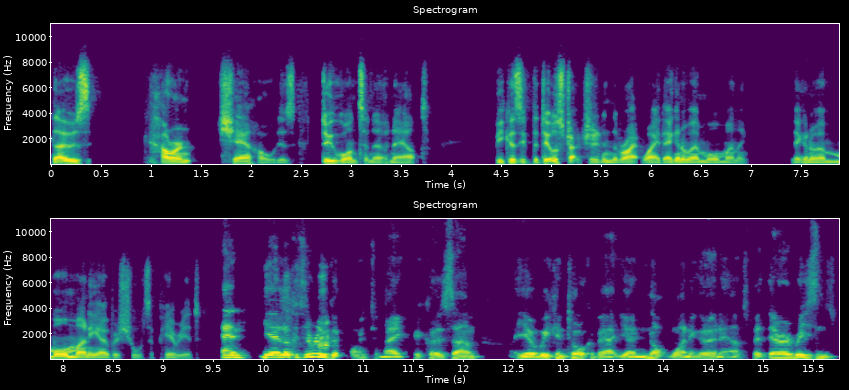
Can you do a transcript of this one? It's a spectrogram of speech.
those current shareholders do want to earn out because if the deal's structured in the right way, they're going to earn more money. They're going to earn more money over a shorter period. And yeah, look, it's a really good point to make because um, yeah, we can talk about you know not wanting earnouts, but there are reasons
